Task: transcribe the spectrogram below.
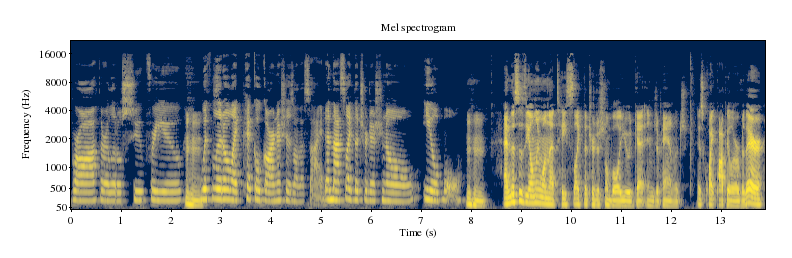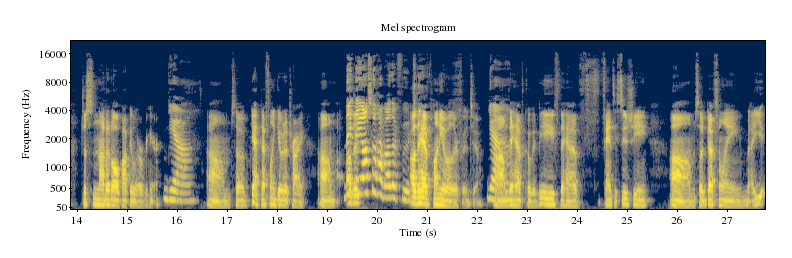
broth or a little soup for you hmm with little like pickle garnishes on the side and that's like the traditional eel bowl hmm And this is the only one that tastes like the traditional bowl you would get in Japan, which is quite popular over there, just not at all popular over here. yeah Um, so yeah, definitely give it a try. Um, they, other- they also have other food oh, they have plenty of other food too. Yeah. um, they have Kobe beef, they have fancy sushi. Um, so definitely, you,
